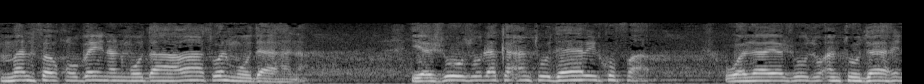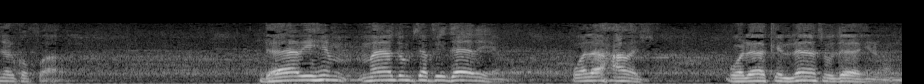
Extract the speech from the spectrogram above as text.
ما الفرق بين المداراة والمداهنة؟ يجوز لك أن تداري الكفار ولا يجوز أن تداهن الكفار. دارهم ما دمت في دارهم ولا حرج ولكن لا تداهنهم.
